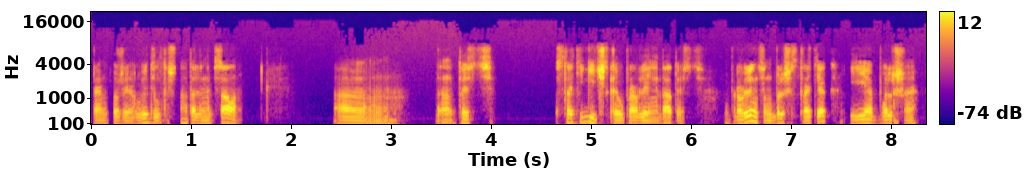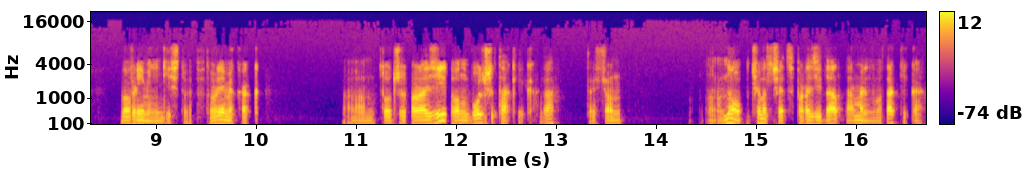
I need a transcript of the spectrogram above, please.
прям тоже я увидел, то, что Наталья написала. А, то есть стратегическое управление, да, то есть управленец, он больше стратег и больше во времени действует, в то время как э, тот же паразит, он больше тактик, да, то есть он, ну, чем отличается паразит, да, от нормального тактика?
